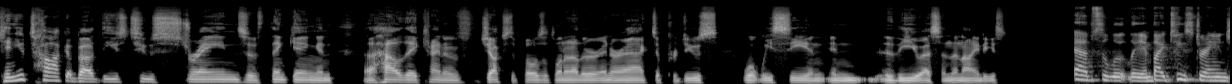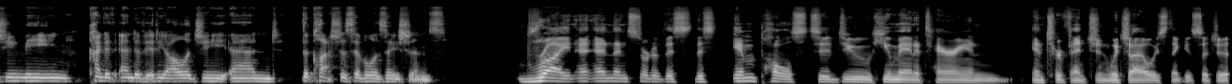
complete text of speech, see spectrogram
can you talk about these two strains of thinking and uh, how they kind of juxtapose with one another or interact to produce what we see in, in the U.S. in the 90s? Absolutely. And by two strains, you mean kind of end of ideology and the clash of civilizations. Right. And, and then sort of this this impulse to do humanitarian intervention, which I always think is such a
